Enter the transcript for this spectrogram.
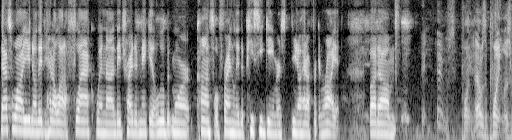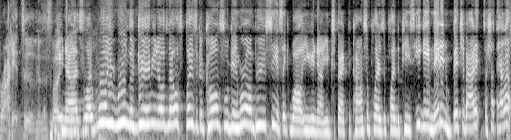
that's why you know they had a lot of flack when uh, they tried to make it a little bit more console friendly. The PC gamers, you know, had a freaking riot. But um, it, was point. That was a pointless riot too, because it's like you know, it's like, well, you ruined the game. You know, now it plays like a console game. We're on PC. It's like, well, you, you know, you expect the console players to play the PC game. They didn't bitch about it, so shut the hell up.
